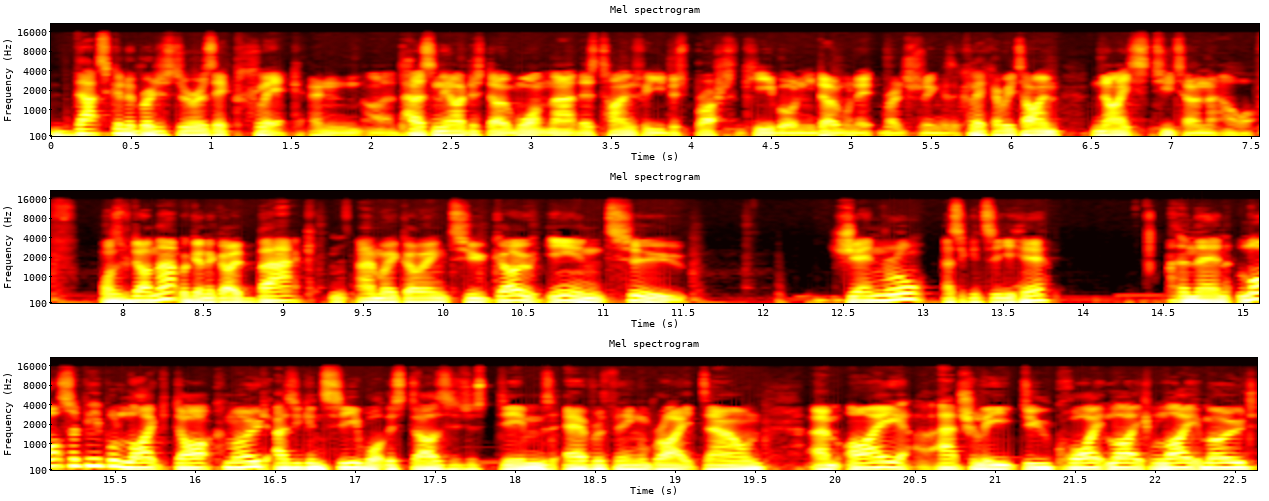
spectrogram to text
that's going to register as a click. And uh, personally, I just don't want that. There's times where you just brush the keyboard and you don't want it registering as a click every time. Nice to turn that off. Once we've done that, we're going to go back and we're going to go into general, as you can see here. And then lots of people like dark mode. As you can see, what this does is just dims everything right down. Um, I actually do quite like light mode,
